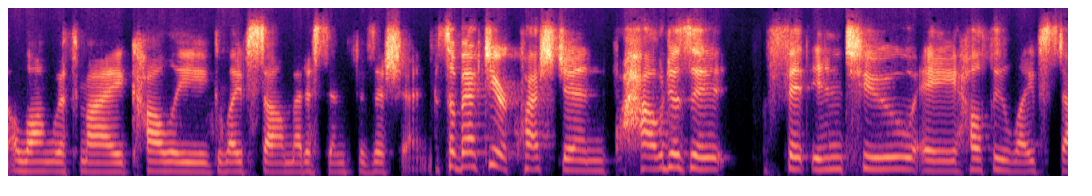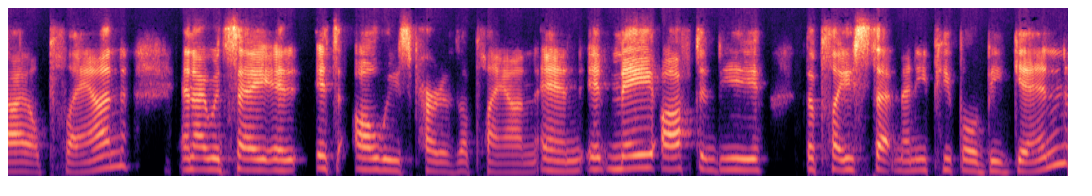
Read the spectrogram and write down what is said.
along with my colleague, lifestyle medicine physician. So back to your question, how does it fit into a healthy lifestyle plan? And i would say it, it's always part of the plan. And it may often be the place that many people begin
